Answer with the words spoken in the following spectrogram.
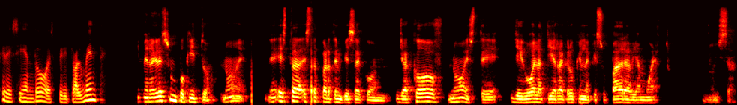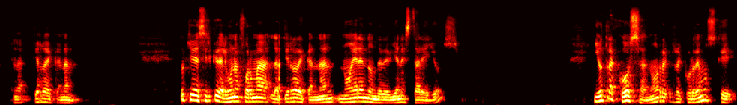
creciendo espiritualmente. Y me regreso un poquito, ¿no? Esta, esta parte empieza con Jacob, ¿no? Este, llegó a la tierra, creo que en la que su padre había muerto, ¿no? Isaac, en la tierra de Canaán. ¿Esto quiere decir que de alguna forma la tierra de Canaán no era en donde debían estar ellos? Y otra cosa, ¿no? recordemos que,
